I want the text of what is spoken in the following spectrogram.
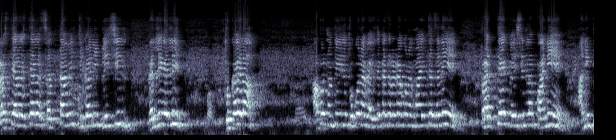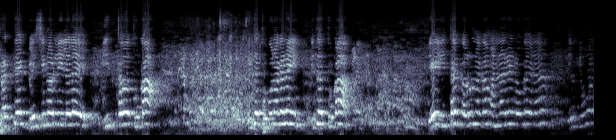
रस्त्या रस्त्याला सत्तावीस ठिकाणी बेसिन गल्ली गल्ली. थुकायला. आपण म्हणतो इथे थुकू नका इथे कचरा टाकू नका. माहीत तसं नाहीये. प्रत्येक बेसिनला पाणी आहे आणि प्रत्येक बेसिनवर लिहिलेलं आहे इथं थुका. इथं थुकू नका नाही इथं थुका. हे इथं करू नका म्हणणारे लोक आहे ना निव्वळ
